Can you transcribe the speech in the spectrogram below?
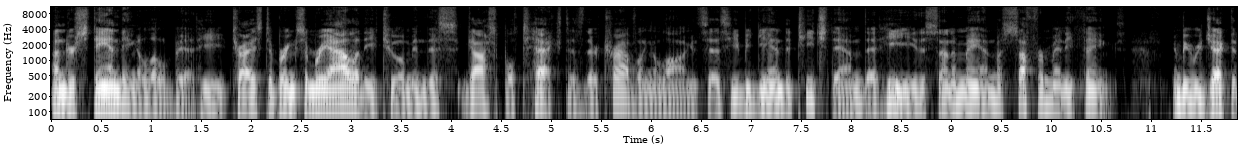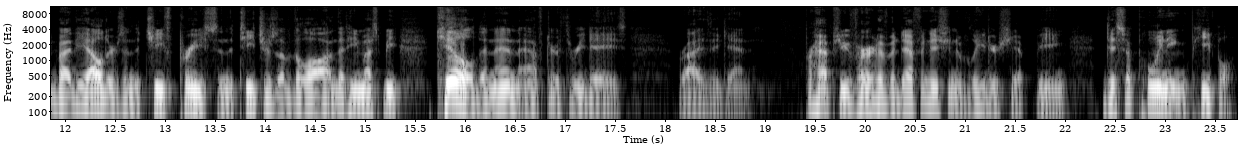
understanding a little bit. He tries to bring some reality to them in this gospel text as they're traveling along. It says, He began to teach them that he, the Son of Man, must suffer many things and be rejected by the elders and the chief priests and the teachers of the law, and that he must be killed and then, after three days, rise again. Perhaps you've heard of a definition of leadership being disappointing people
